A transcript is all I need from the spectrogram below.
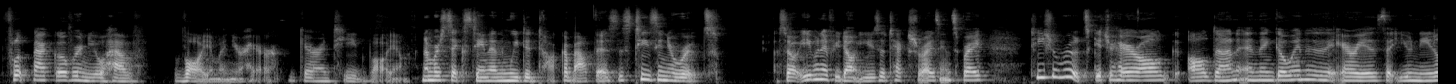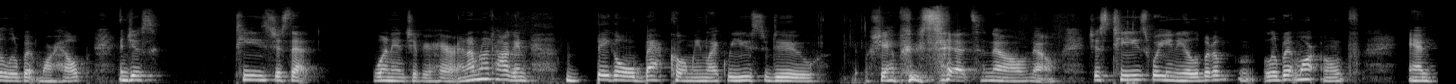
flip back over, and you'll have volume in your hair, guaranteed volume. Number 16, and we did talk about this, is teasing your roots. So even if you don't use a texturizing spray, tease your roots, get your hair all, all done, and then go into the areas that you need a little bit more help and just tease just that one inch of your hair. And I'm not talking big old back combing like we used to do shampoo sets. No, no. Just tease where you need a little bit of a little bit more oomph and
